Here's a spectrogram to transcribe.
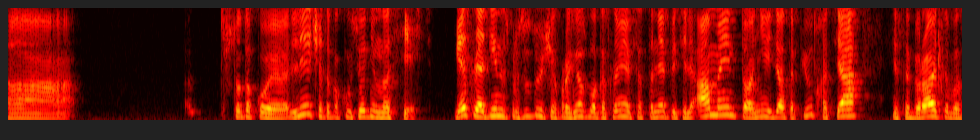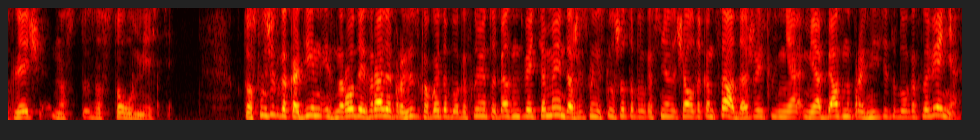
А, что такое лечь? Это как сегодня насесть. Если один из присутствующих произнес благословение, все остальные ответили «Аминь», то они едят и пьют, хотя не собираются возлечь за стол вместе. Кто слышит, как один из народа Израиля произносит какое-то благословение, то обязан ответить аминь, даже если не слышал это благословение начала до конца, даже если не, не обязан произнести это благословение.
